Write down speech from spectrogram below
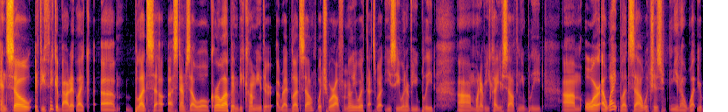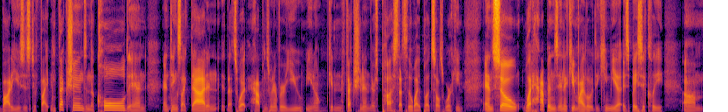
and so, if you think about it, like a blood cell, a stem cell will grow up and become either a red blood cell, which we're all familiar with. That's what you see whenever you bleed, um, whenever you cut yourself and you bleed um, or a white blood cell, which is you know what your body uses to fight infections and the cold and and things like that, and that's what happens whenever you you know get an infection and there's pus. That's the white blood cells working, and so what happens in acute myeloid leukemia is basically um,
